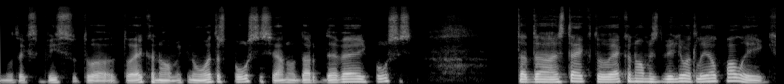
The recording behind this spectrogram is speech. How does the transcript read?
nu, teiksim, visu to, to ekonomiku no otras puses, jā, no darba devēja puses. Tad uh, es teiktu, ka ekonomisti bija ļoti liela palīga.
